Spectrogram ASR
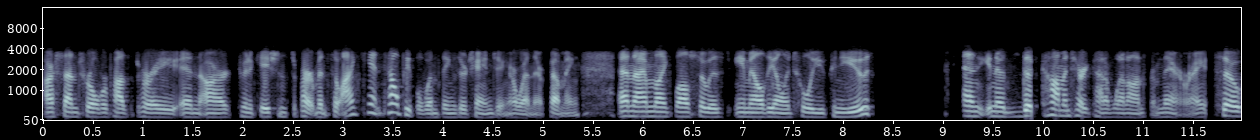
our central repository in our communications department. So I can't tell people when things are changing or when they're coming. And I'm like, well, so is email the only tool you can use? And you know, the commentary kind of went on from there, right? So,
